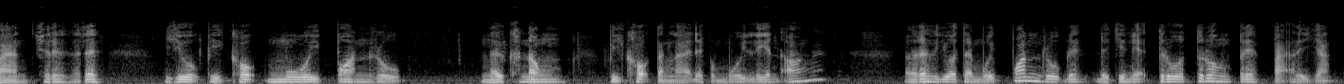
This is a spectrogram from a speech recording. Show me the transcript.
បានជ្រើសរើសយកភិក្ខុ1000រូបនៅក្នុងភិក្ខុទាំងឡាយដែល6លានអង្គរើសយកតែ1000រូបទេដែលជាអ្នកត្រួតត្រងព្រះបរិយត្តិ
